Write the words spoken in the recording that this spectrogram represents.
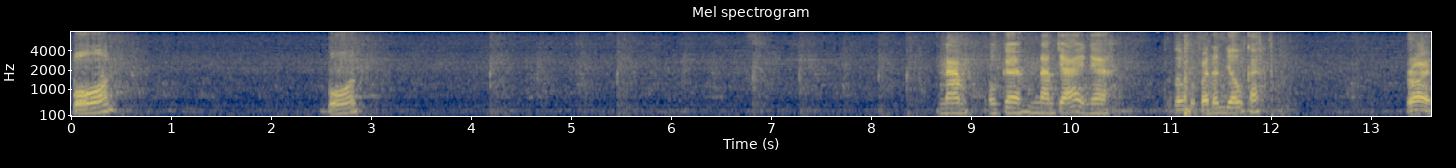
bốn bốn. Nam, ok năm trái rồi nha. Tôi mình phải đánh dấu cái. Rồi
